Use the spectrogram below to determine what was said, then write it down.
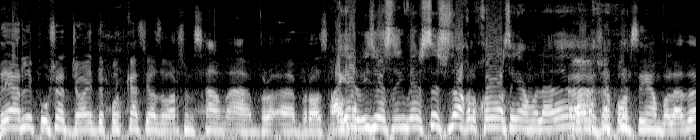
deyarli o'sha joyda podkast yozib yuborishimiz ham biroz agar videosini bersa shundoq qilib qo'yib yuborsak ham bo'ladi. O'sha qo'rsak ham bo'ladi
